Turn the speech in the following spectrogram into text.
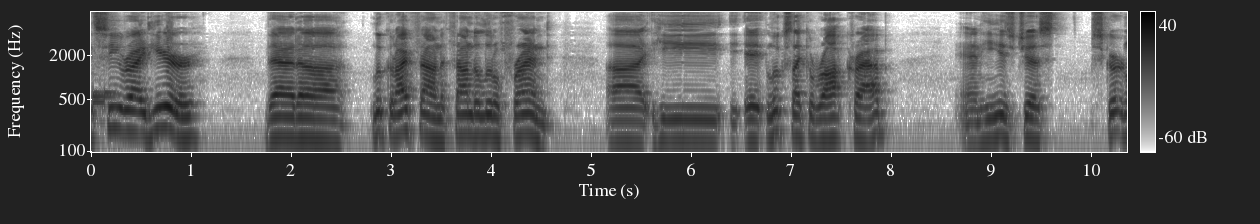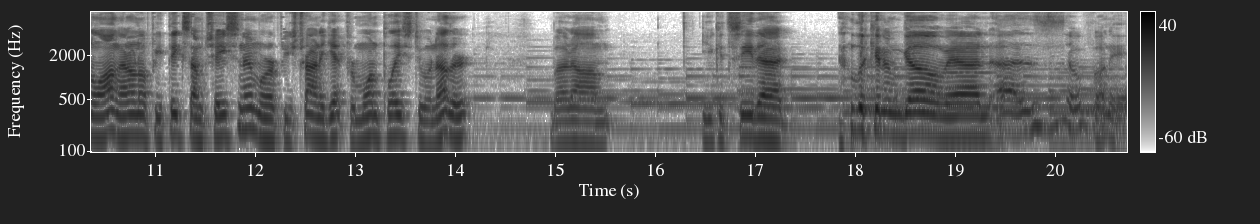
Can see right here that uh, look what I found. I found a little friend. Uh, he it looks like a rock crab, and he is just skirting along. I don't know if he thinks I'm chasing him or if he's trying to get from one place to another. But um, you could see that. look at him go, man. Uh, this is so funny.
